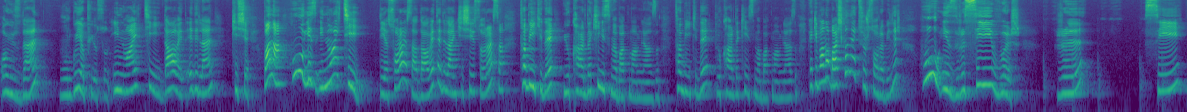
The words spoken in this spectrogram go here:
O yüzden vurgu yapıyorsun. Invitee, davet edilen kişi. Bana who is invitee diye sorarsa, davet edilen kişiyi sorarsa tabii ki de yukarıdaki isme bakmam lazım. Tabii ki de yukarıdaki isme bakmam lazım. Peki bana başka ne tür sorabilir? Who is receiver? R si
